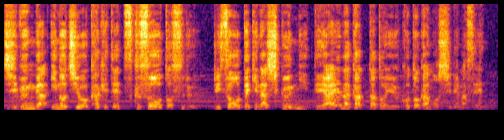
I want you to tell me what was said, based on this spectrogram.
自分が命を懸けて尽くそうとする理想的な主君に出会えなかったということかもしれません。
